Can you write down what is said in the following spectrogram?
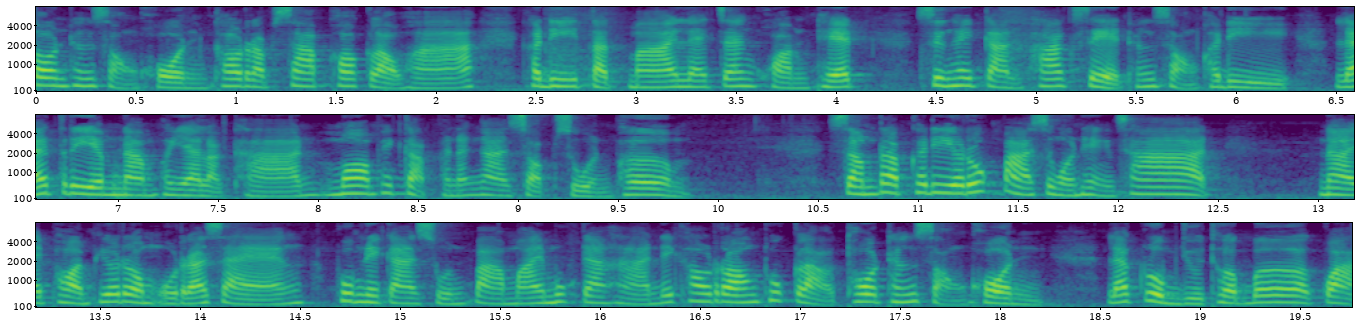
ต้นทั้งสองคนเข้ารับทราบข้อกล่าวหา คดีตัดไม้และแจ้งความเท็จ ซึ่งให้การภาคเศษทั้งสองคดี และเตรียมนำพยานหลักฐาน มอบให้กับพนักงานสอบสวนเพิ่มสำหรับคดีรุกป่าสงวนแห่งชาติ นายพรพิรมอุระแสง ผู้อำนวยการศูนย์ป่าไม้มุกดาหารได้เข้าร้องทุกข์กล่าวโทษทั้งสองคน และกลุ่มยูทูบเบอร์กว่า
